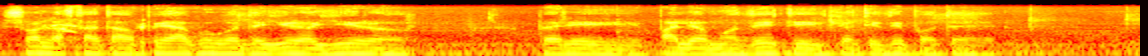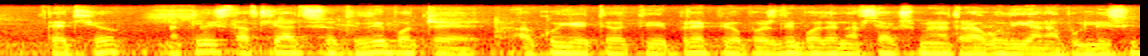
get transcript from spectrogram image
σε όλα αυτά τα οποία ακούγονται γύρω γύρω περί παλαιομοδίτη και οτιδήποτε τέτοιο, να κλείσει τα αυτιά της οτιδήποτε ακούγεται ότι πρέπει οπωσδήποτε να φτιάξουμε ένα τραγούδι για να πουλήσει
